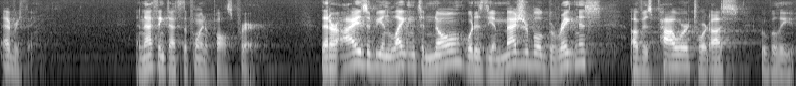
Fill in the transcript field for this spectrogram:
everything. And I think that's the point of Paul's prayer. That our eyes would be enlightened to know what is the immeasurable greatness of his power toward us who believe.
